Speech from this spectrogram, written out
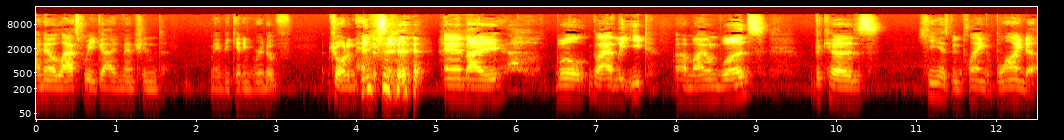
I know last week I had mentioned maybe getting rid of Jordan Henderson and I will gladly eat uh, my own words because he has been playing a blinder.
